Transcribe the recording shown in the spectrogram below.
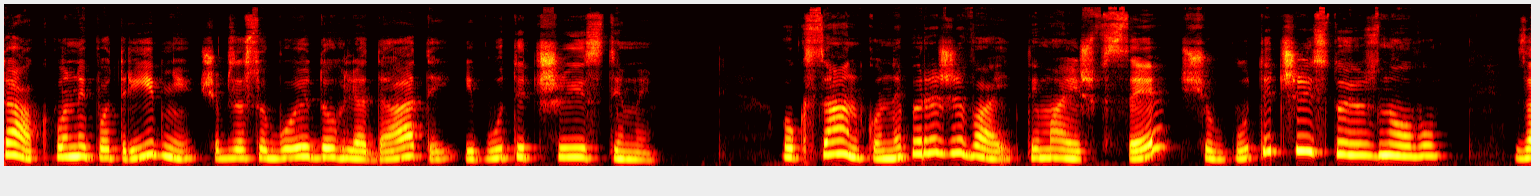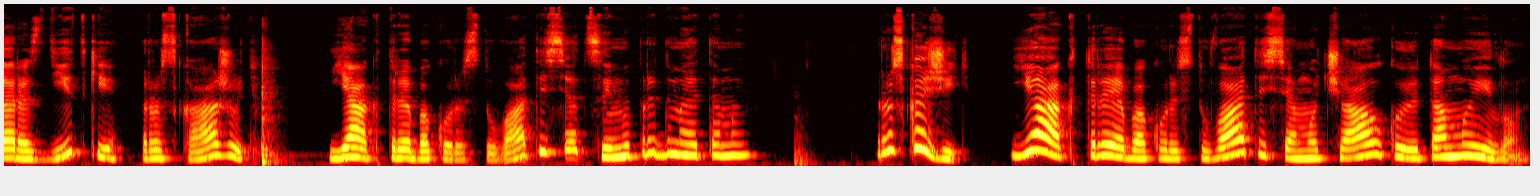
Так, вони потрібні, щоб за собою доглядати і бути чистими. Оксанко, не переживай, ти маєш все, щоб бути чистою знову. Зараз дітки розкажуть, як треба користуватися цими предметами. Розкажіть, як треба користуватися мочалкою та милом?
